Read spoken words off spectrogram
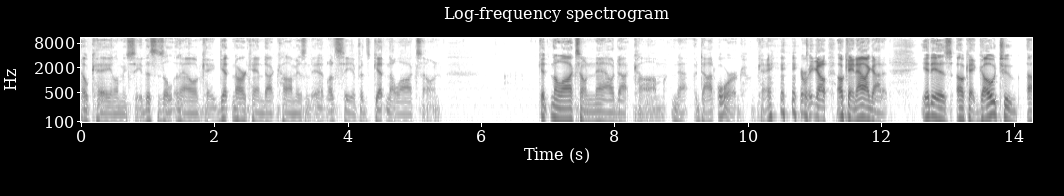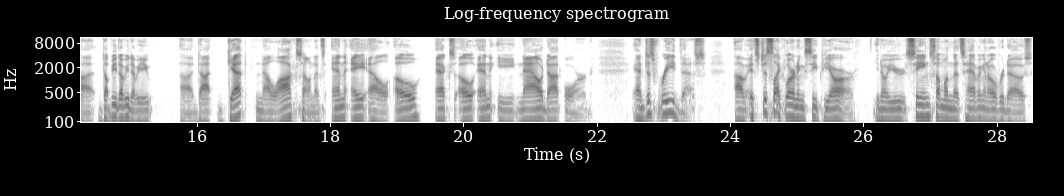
okay, let me see. This is a now okay. Getnarcan.com isn't it? Let's see if it's getnaloxone getnaloxonenow.com now, dot org. Okay, here we go. Okay, now I got it. It is okay. Go to uh, www. Uh, dot get naloxone. That's N A L O X O N E now dot org, and just read this. Um, it's just like learning CPR. You know, you're seeing someone that's having an overdose,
